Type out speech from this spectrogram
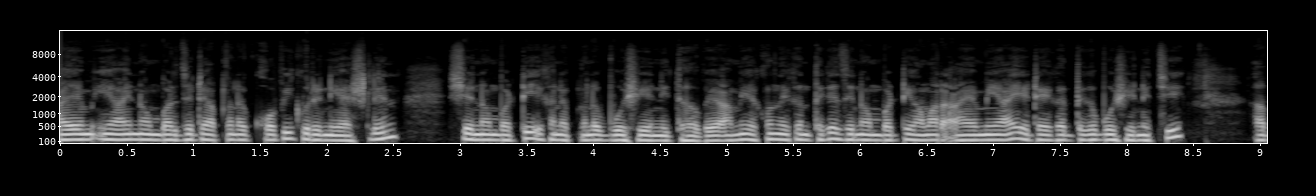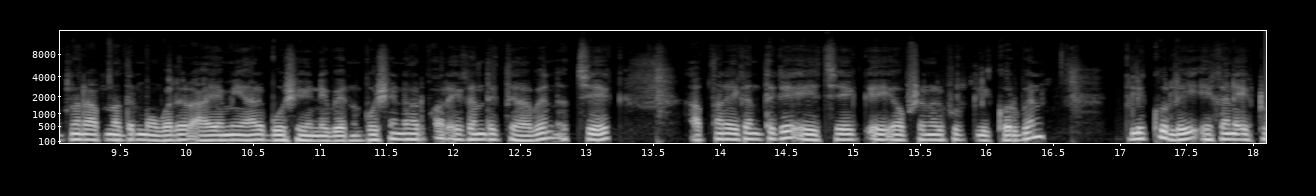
আইএমইআই নম্বর যেটা আপনারা কপি করে নিয়ে আসলেন সে নম্বরটি এখানে আপনারা বসিয়ে নিতে হবে। আমি এখন এখান থেকে যে নম্বরটি আমার আইএমইআই এটা এখান থেকে বসিয়ে নিচ্ছি। আপনারা আপনাদের মোবাইলের আইএমইআই বসিয়ে নেবেন। বসিয়ে নেওয়ার পর এখান দেখতে পাবেন চেক আপনারা এখান থেকে এই চেক এই অপশানের উপর ক্লিক করবেন। ক্লিক করলেই এখানে একটু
